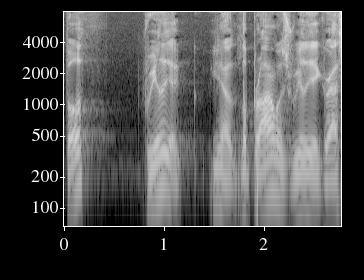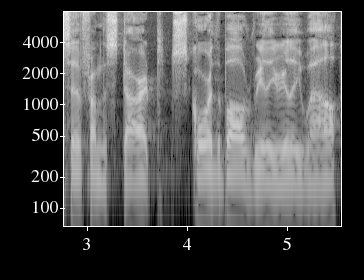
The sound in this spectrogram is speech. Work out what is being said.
Both really, you know, LeBron was really aggressive from the start, scored the ball really, really well,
